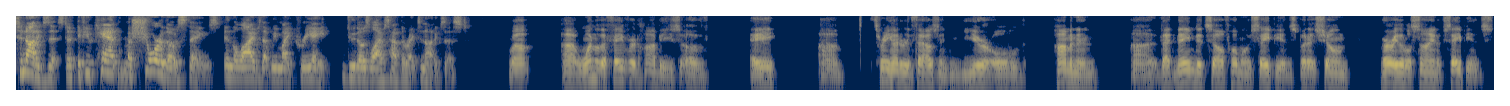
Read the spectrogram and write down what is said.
To not exist. If you can't mm-hmm. assure those things in the lives that we might create, do those lives have the right to not exist? Well, uh, one of the favorite hobbies of a um, 300,000 year old hominin uh, that named itself Homo sapiens, but has shown very little sign of sapience,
